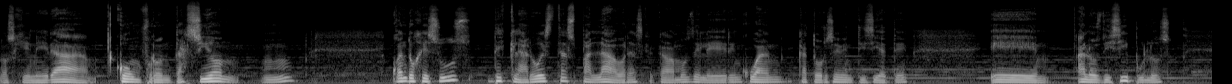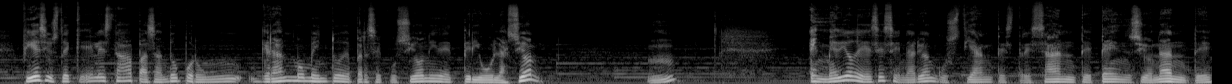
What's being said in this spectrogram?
nos genera confrontación. Cuando Jesús declaró estas palabras que acabamos de leer en Juan 14, 27 eh, a los discípulos, fíjese usted que él estaba pasando por un gran momento de persecución y de tribulación. ¿Mm? En medio de ese escenario angustiante, estresante, tensionante,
